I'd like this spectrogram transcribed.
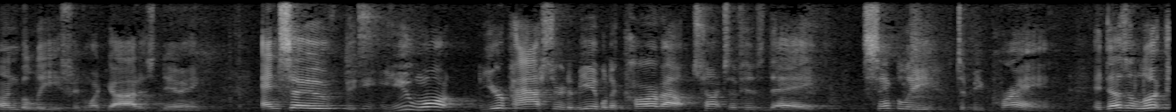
unbelief in what God is doing. And so you want your pastor to be able to carve out chunks of his day simply to be praying. It doesn't look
